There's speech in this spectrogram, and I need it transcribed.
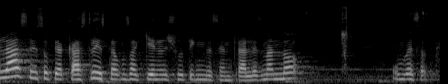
Hola, soy Sofía Castro y estamos aquí en el shooting de Central. Les mando un besote.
